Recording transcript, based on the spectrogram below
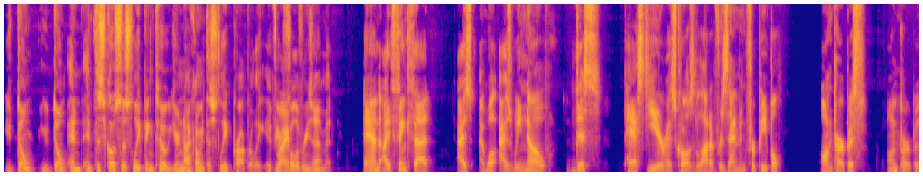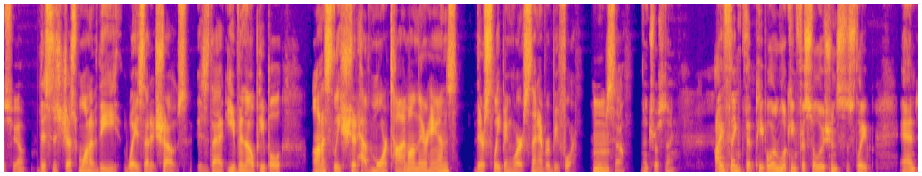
You don't. You don't. And, and this goes to sleeping too. You're not going to sleep properly if you're right. full of resentment. And I think that as well as we know, this past year has caused a lot of resentment for people on purpose. On purpose, yeah. This is just one of the ways that it shows is that even though people honestly should have more time on their hands, they're sleeping worse than ever before. Hmm. So interesting. I think that people are looking for solutions to sleep, and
